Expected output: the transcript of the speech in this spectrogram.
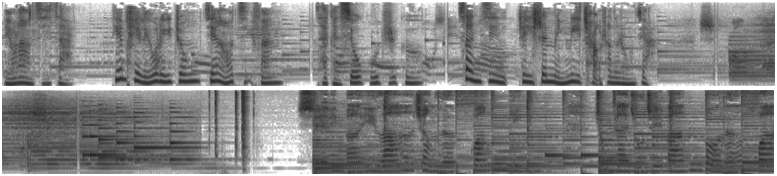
流浪几载，颠沛流离中煎熬几番，才肯修古止戈，散尽这一身名利场上的荣假。斜鬓白衣拉长了光阴，重彩朱漆斑驳了画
